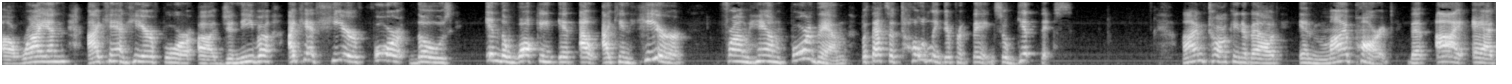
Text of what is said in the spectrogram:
uh, Ryan. I can't hear for uh, Geneva. I can't hear for those in the walking it out. I can hear from him for them, but that's a totally different thing. So get this. I'm talking about in my part that I add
